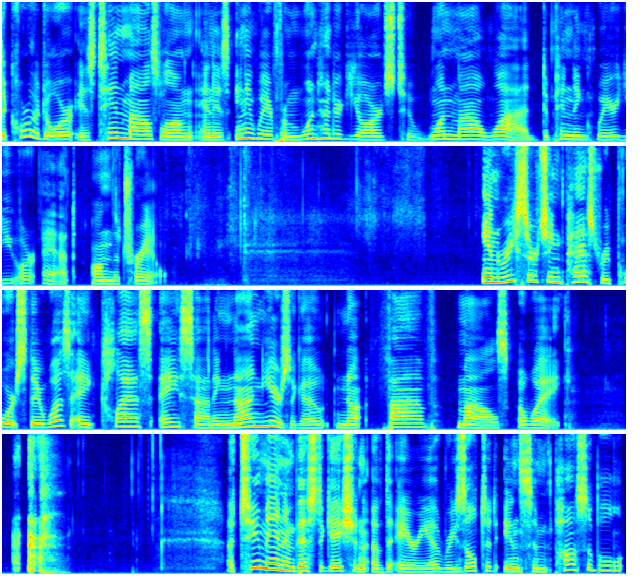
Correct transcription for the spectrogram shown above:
The corridor is 10 miles long and is anywhere from 100 yards to 1 mile wide depending where you are at on the trail. In researching past reports, there was a Class A sighting nine years ago, not five miles away. A two-man investigation of the area resulted in some possible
